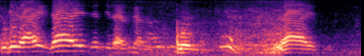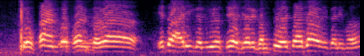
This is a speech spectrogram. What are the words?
સુખી જાય જય જય તોફાન કરવા, એ તો આડી ગલીઓ છે, જયારે ગમતું હોય ત્યાં જાઓ એ ગલીમાં.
